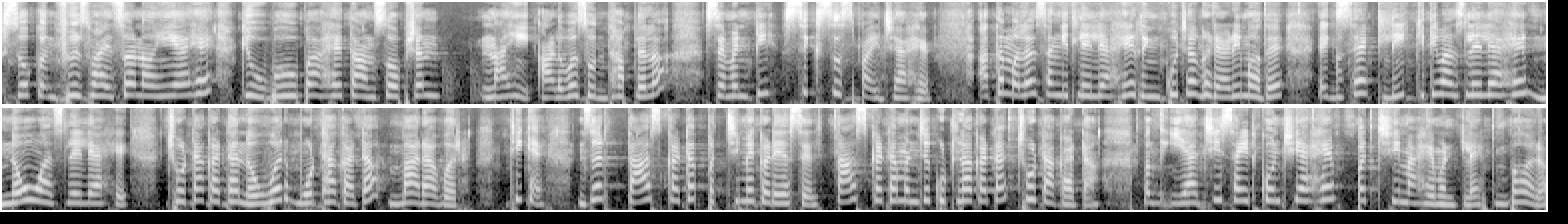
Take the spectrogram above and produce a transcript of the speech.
so confuse व्हायचं नाही आहे की उभं उभं आहे तर आन्सर ऑप्शन नाही आडवंसुद्धा आपल्याला सेवन्टी सिक्सच पाहिजे आहे. आता मला सांगितलेले आहे रिंकूच्या घड्याळीमध्ये एक्झॅक्टली किती वाजलेले आहे? नऊ वाजलेले आहे. छोटा काटा नऊवर मोठा काटा बारावर. ठीक आहे? जर तास काटा पश्चिमेकडे असेल तास काटा म्हणजे कुठला काटा? छोटा काटा. मग याची साईड कोणची आहे? पश्चिम आहे म्हटलं आहे बरं.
